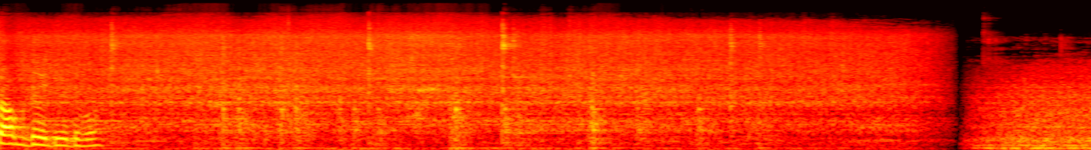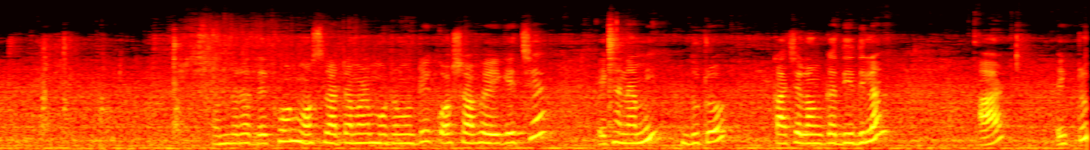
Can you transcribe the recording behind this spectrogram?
টক দই দিয়ে দেবো। বন্ধুরা দেখুন, মশলাটা আমার মোটামুটি কষা হয়ে গেছে। এখানে আমি দুটো কাঁচা লঙ্কা দিয়ে দিলাম আর একটু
